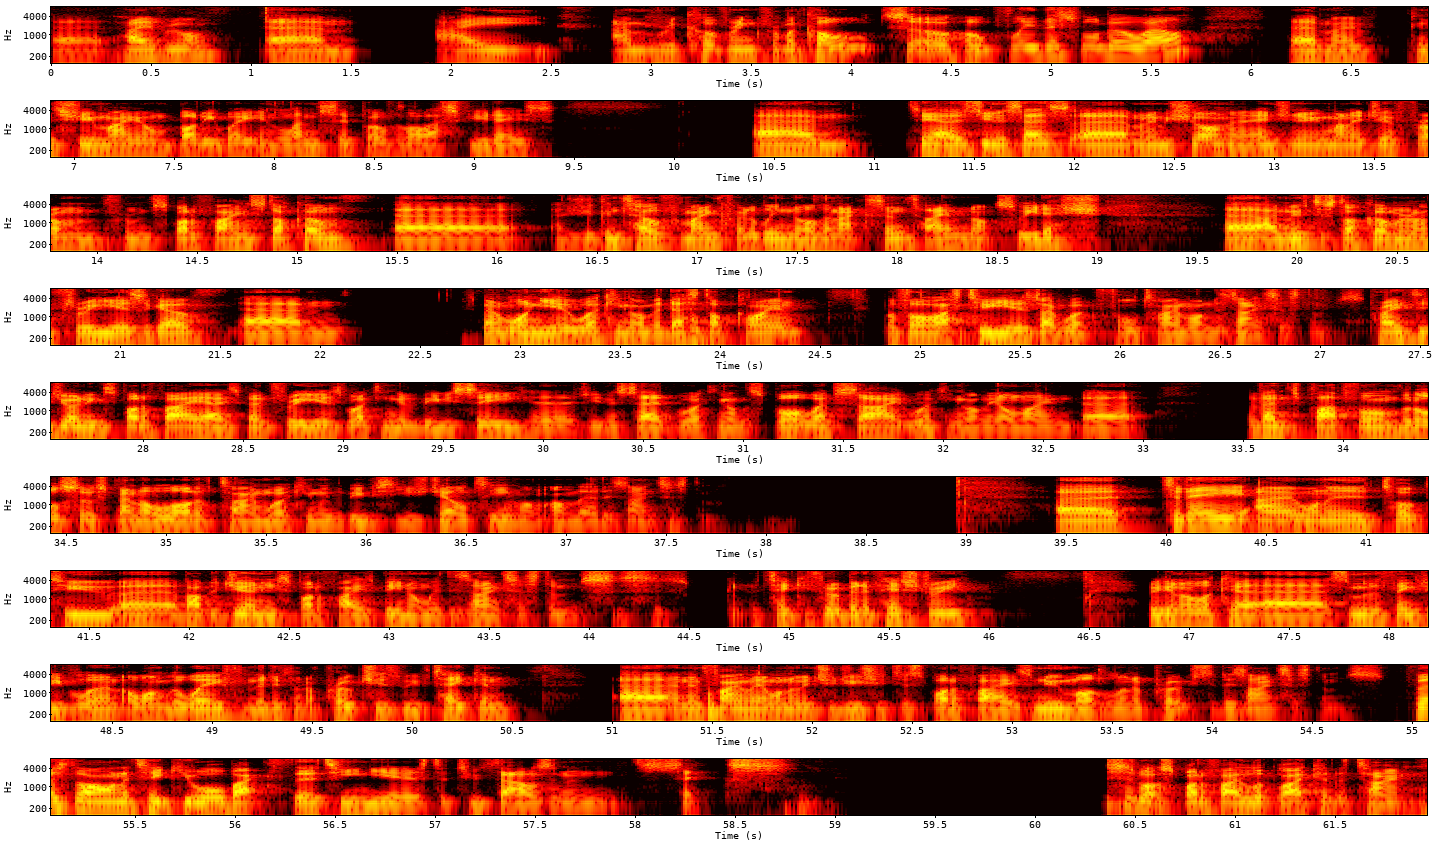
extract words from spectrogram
Uh, hi, everyone. Um, I am recovering from a cold, so hopefully this will go well. Um, I've consumed my own body weight in Lemsip over the last few days. Um, so yeah, as Gina says, uh, my name is Shaun, an engineering manager from, from Spotify in Stockholm. Uh, as you can tell from my incredibly northern accent, I am not Swedish. Uh, I moved to Stockholm around three years ago. Um, spent one year working on the desktop client. For the last two years, I've worked full time on design systems. Prior to joining Spotify, I spent three years working at the BBC, uh, as Gina said, working on the sport website, working on the online uh, events platform, but also spent a lot of time working with the BBC's GEL team on, on their design system. Uh, today, I want to talk to you uh, about the journey Spotify has been on with design systems. This is going to take you through a bit of history. We're going to look at uh, some of the things we've learned along the way from the different approaches we've taken. Uh, and then finally, I want to introduce you to Spotify's new model and approach to design systems. First of all, I want to take you all back 13 years to 2006. This is what Spotify looked like at the time.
